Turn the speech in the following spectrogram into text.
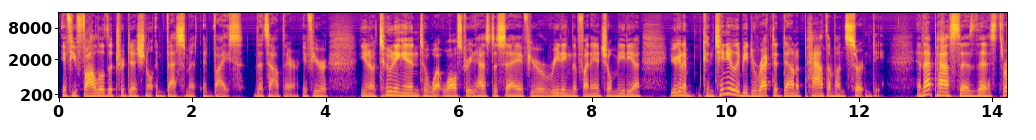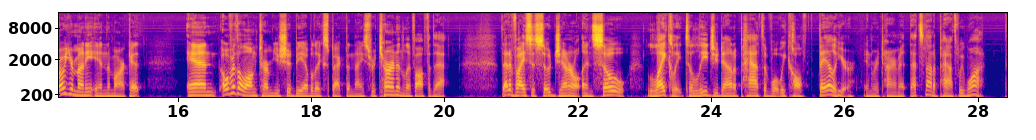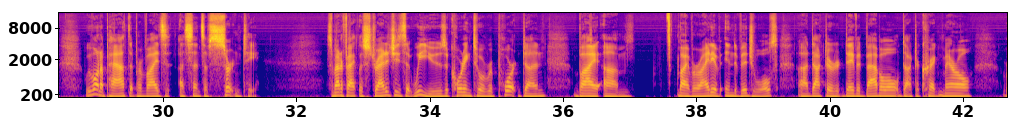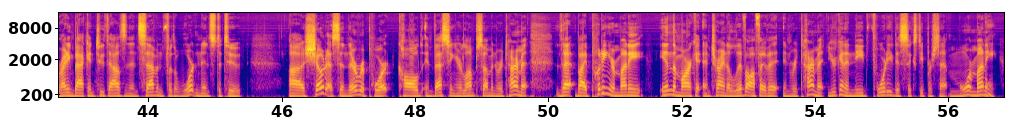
if you follow the traditional investment advice that's out there. If you're, you know, tuning in to what Wall Street has to say, if you're reading the financial media, you're going to continually be directed down a path of uncertainty. And that path says this throw your money in the market, and over the long term, you should be able to expect a nice return and live off of that. That advice is so general and so likely to lead you down a path of what we call failure in retirement. That's not a path we want. We want a path that provides a sense of certainty. As a matter of fact, the strategies that we use, according to a report done by um, by a variety of individuals, uh, Dr. David Babbel, Dr. Craig Merrill, writing back in 2007 for the Wharton Institute, uh, showed us in their report called Investing Your Lump Sum in Retirement that by putting your money in the market and trying to live off of it in retirement, you're going to need 40 to 60% more money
